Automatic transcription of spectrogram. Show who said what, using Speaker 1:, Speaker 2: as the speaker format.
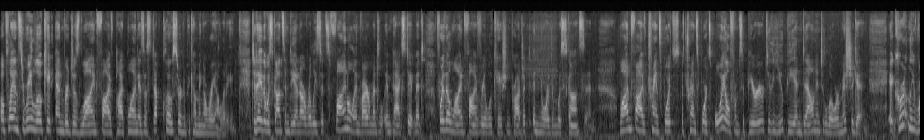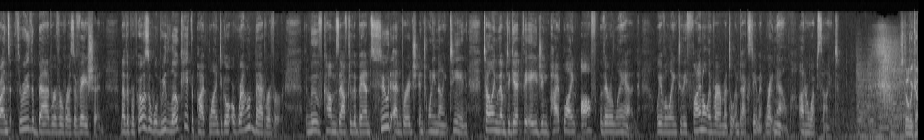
Speaker 1: Well, plans to relocate Enbridge's Line 5 pipeline is a step closer to becoming a reality. Today, the Wisconsin DNR released its final environmental impact statement for the Line 5 relocation project in northern Wisconsin. Line 5 transports, uh, transports oil from Superior to the UP and down into lower Michigan. It currently runs through the Bad River Reservation. Now, the proposal will relocate the pipeline to go around Bad River. The move comes after the band sued Enbridge in 2019, telling them to get the aging pipeline off their land. We have a link to the final environmental impact statement right now on our website.
Speaker 2: Still to come.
